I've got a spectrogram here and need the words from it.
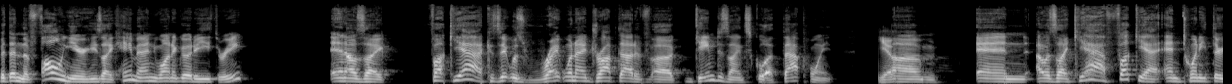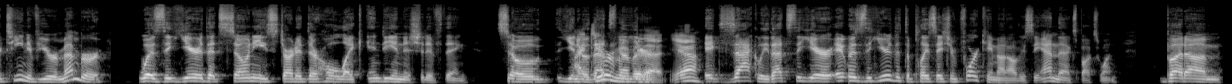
But then the following year, he's like, hey man, you want to go to E3? And I was like, fuck yeah, because it was right when I dropped out of uh, game design school at that point. Yep. Um, and I was like, yeah, fuck yeah. And 2013, if you remember, was the year that Sony started their whole like indie initiative thing. So you know, I that's do the remember year- that. Yeah. Exactly. That's the year. It was the year that the PlayStation 4 came out, obviously, and the Xbox One. But um,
